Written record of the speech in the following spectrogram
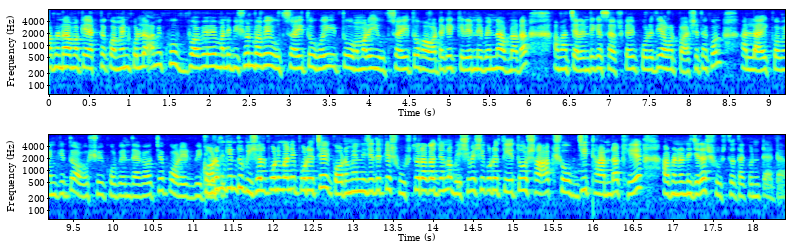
আপনারা আমাকে একটা কমেন্ট করলে আমি খুবভাবে মানে ভীষণভাবে উৎসাহিত হই। তো আমার এই উৎসাহিত হওয়াটাকে কেড়ে নেবেন না আপনারা। আমার চ্যানেলটিকে সাবস্ক্রাইব করে দিয়ে আমার পাশে থাকুন আর লাইক কমেন্ট কিন্তু অবশ্যই করবেন। দেখা হচ্ছে পরের ভিডিও গরম কিন্তু বিশাল পরিমাণে পড়েছে। গরমে নিজেদেরকে সুস্থ রাখার জন্য বেশি বেশি করে তেতো শাক সবজি ঠান্ডা খেয়ে আপনারা নিজেরা সুস্থ থাকুন। টাটা।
